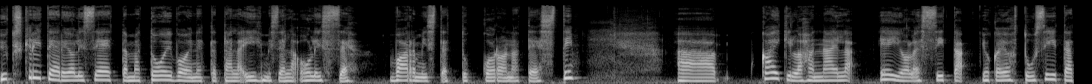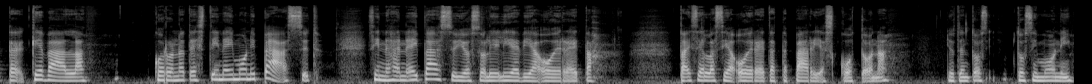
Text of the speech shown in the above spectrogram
yksi kriteeri oli se, että mä toivoin, että tällä ihmisellä olisi se varmistettu koronatesti. Ää, kaikillahan näillä ei ole sitä, joka johtuu siitä, että keväällä koronatestiin ei moni päässyt. Sinnehän ei päässyt, jos oli lieviä oireita tai sellaisia oireita, että pärjäs kotona. Joten tos, tosi moni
